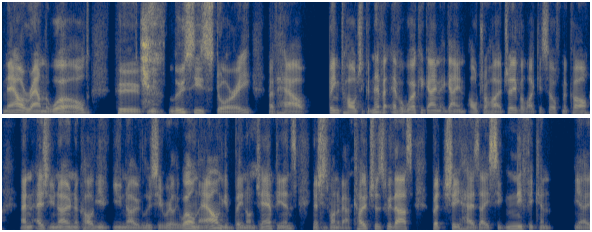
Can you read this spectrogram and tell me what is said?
now around the world who, Yeah. with Lucy's story of how being told she could never ever work again, again, ultra high achiever like yourself, Nicole. And as you know, Nicole, you you know Lucy really well now. You've been on Champions. You know, she's one of our coaches with us, but she has a significant, you know,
